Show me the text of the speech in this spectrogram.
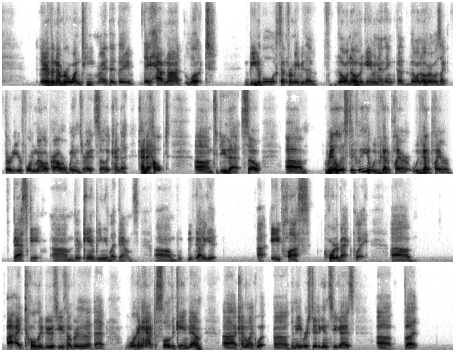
they're the number one team, right? They they they have not looked beatable except for maybe the Villanova game, and I think that Villanova was like thirty or forty mile per hour winds, right? So it kind of kind of helped um, to do that. So um, realistically, we've got to play our we've got to play our best game. Um, there can't be any letdowns. Um, we've got to get uh, a plus quarterback play. Uh, I, I, totally agree with you, Thumper, that, that we're going to have to slow the game down, uh, kind of like what uh, the neighbors did against you guys. Uh, but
